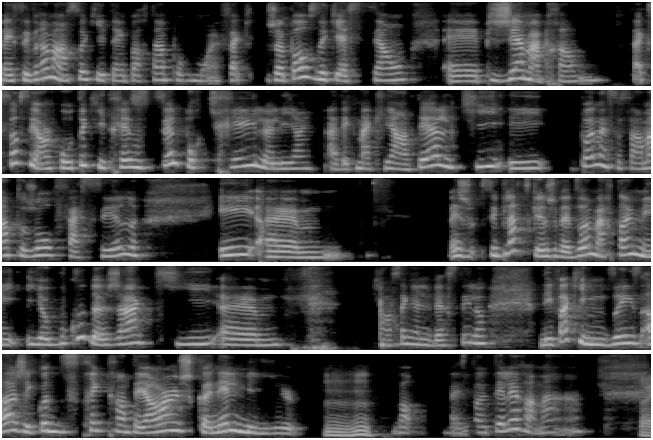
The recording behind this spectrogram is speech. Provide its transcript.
Mais c'est vraiment ça qui est important pour moi. Fait que je pose des questions, euh, puis j'aime apprendre. Fait que ça, c'est un côté qui est très utile pour créer le lien avec ma clientèle qui n'est pas nécessairement toujours facile. Et euh, ben, c'est plate ce que je vais dire, Martin, mais il y a beaucoup de gens qui, euh, j'enseigne à l'université, des fois qui me disent Ah, j'écoute District 31, je connais le milieu. Mm-hmm. Bon, ben, c'est un téléroman. Hein?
